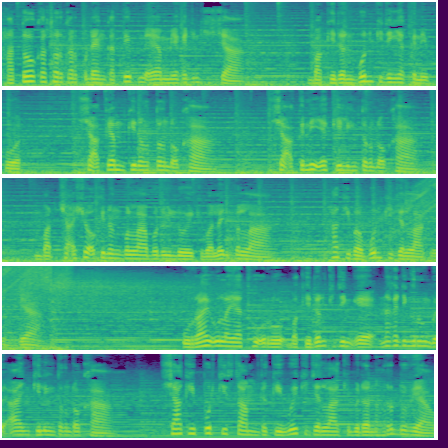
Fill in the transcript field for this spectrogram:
Hato kasor kar pedeng katip ne em ya sisa. Baki dan bun kijing ya keni put. Syak kem kinong tong dokha. Syak keni ya kiling tong dokha. Bat syak syok kinong bela beri loy ki balik bela. Haki babun ki jelak India. Urai ulayat huru baki dan kijing e na kajing rung be ain kiling tong dokha. Syaki put ki sam deki we ki jelak ki badan haruduriau.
